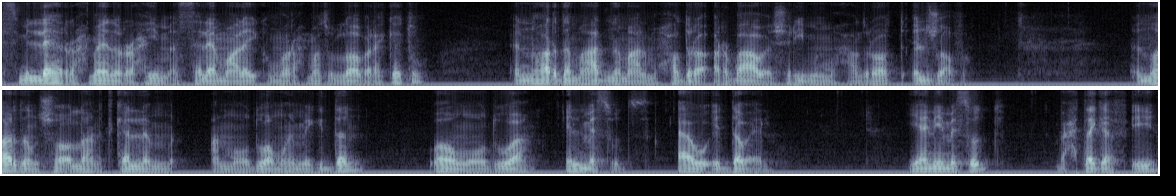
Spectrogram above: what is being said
بسم الله الرحمن الرحيم. السلام عليكم ورحمة الله وبركاته. النهاردة معادنا مع المحاضرة 24 من محاضرات ال Java. النهاردة إن شاء الله هنتكلم عن موضوع مهم جدا وهو موضوع ال methods أو الدوال يعني method بحتاجها في إيه؟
